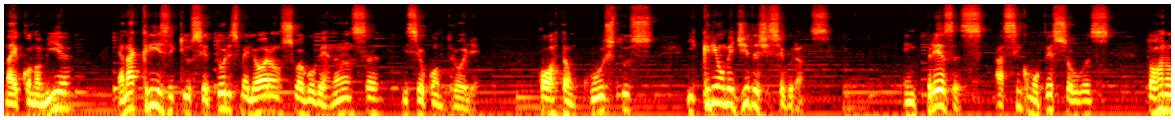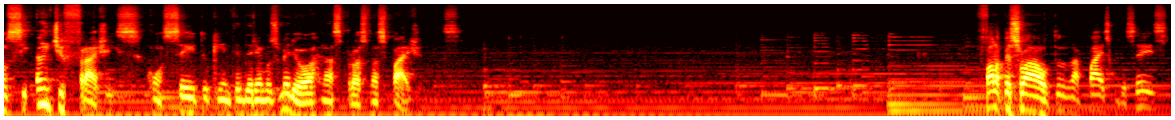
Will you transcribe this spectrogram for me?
Na economia, é na crise que os setores melhoram sua governança e seu controle, cortam custos e criam medidas de segurança. Empresas, assim como pessoas, tornam-se antifrágeis, conceito que entenderemos melhor nas próximas páginas. Fala pessoal, tudo na paz com vocês?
